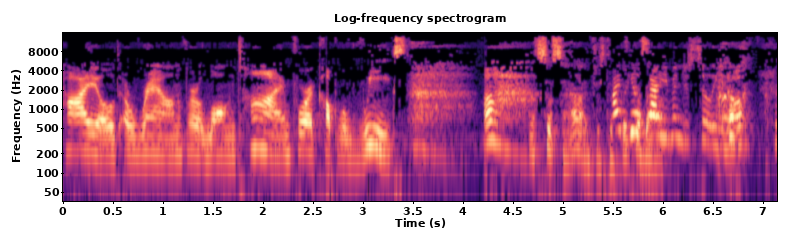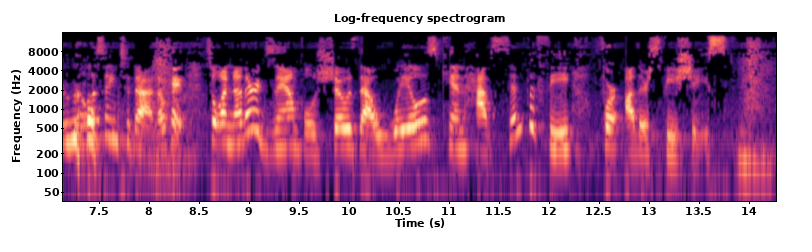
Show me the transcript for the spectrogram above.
child around for a long time, for a couple of weeks. That's so sad just to I think feel about. sad even just to, you know, know. listening to that. Okay, so another example shows that whales can have sympathy for other species. Mm.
